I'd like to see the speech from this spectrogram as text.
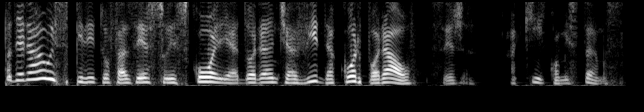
poderá o espírito fazer sua escolha durante a vida corporal, ou seja, aqui como estamos?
